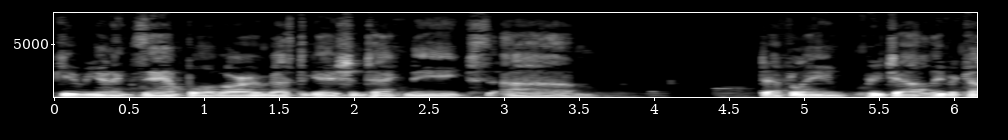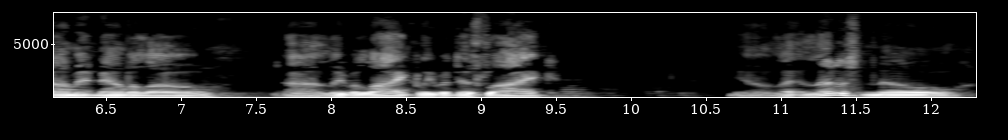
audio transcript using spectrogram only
give you an example of our investigation techniques, um, definitely reach out, leave a comment down below, uh, leave a like, leave a dislike. You know, let, let us know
